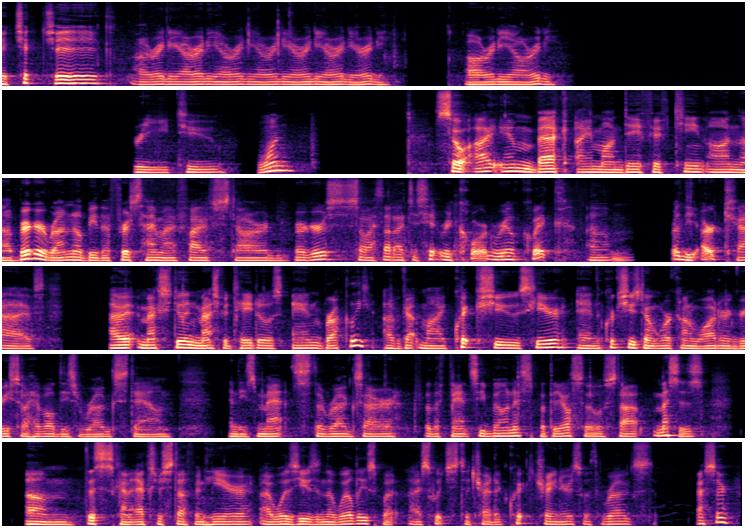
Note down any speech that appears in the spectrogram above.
Check, check, check. Already, already, already, already, already, already, already. Already, already. Three, two, one. So I am back. I'm on day 15 on burger run. It'll be the first time I five-starred burgers. So I thought I'd just hit record real quick um, for the archives. I'm actually doing mashed potatoes and broccoli. I've got my quick shoes here, and the quick shoes don't work on water and grease, so I have all these rugs down and these mats. The rugs are for the fancy bonus, but they also stop messes. Um, this is kind of extra stuff in here. I was using the Wellies, but I switched to try the quick trainers with rugs faster.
